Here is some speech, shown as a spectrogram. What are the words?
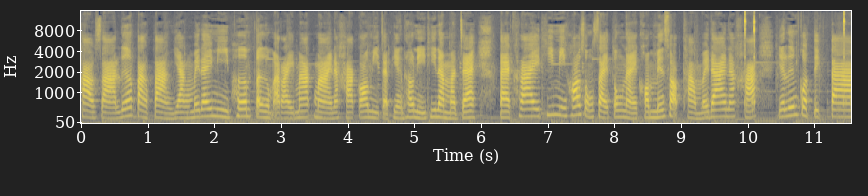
ข่าวสารเรื่องต่างๆ ยังไม่ได้มีเพิ่มเติมอะไรมากมายนะคะ ก็มีแต่เพียงเท่านี้ที่นำมาแจ้ง แต่ใครที่มีข้อสงสัยตรงไหน คอมเมนต์สอบถามไว้ได้นะคะ อย่าลืมกดติดตาม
